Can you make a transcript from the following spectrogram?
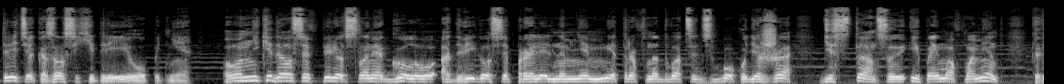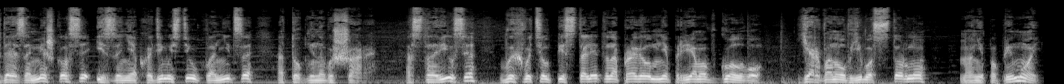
Третий оказался хитрее и опытнее. Он не кидался вперед, сломя голову, а двигался параллельно мне метров на двадцать сбоку, держа дистанцию и поймав момент, когда я замешкался из-за необходимости уклониться от огненного шара. Остановился, выхватил пистолет и направил мне прямо в голову. Я рванул в его сторону, но не по прямой,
